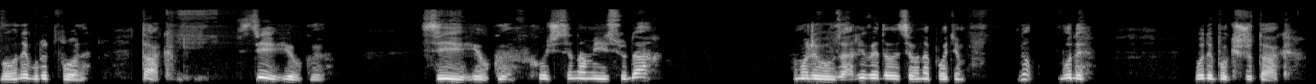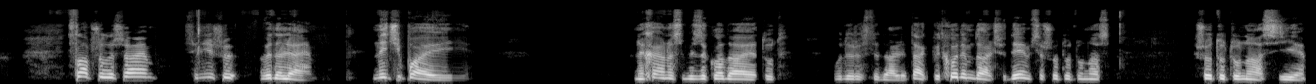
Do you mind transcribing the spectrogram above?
Бо вони будуть плони. Так, з цією гілкою. З цією гілкою. Хочеться нам її сюди. А може взагалі видалиться вона потім. Ну, буде. Буде поки що так. Слабшу лишаємо, сильнішу видаляємо. Не чіпаю її. Нехай вона собі закладає тут, буде рости далі. Так, підходимо далі. Дивимося, що тут у нас, що тут у нас є.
